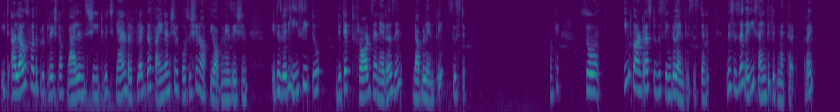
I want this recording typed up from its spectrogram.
It allows for the preparation of balance sheet which can reflect the financial position of the organization it is very easy to detect frauds and errors in double entry system okay so in contrast to the single entry system, this is a very scientific method, right?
